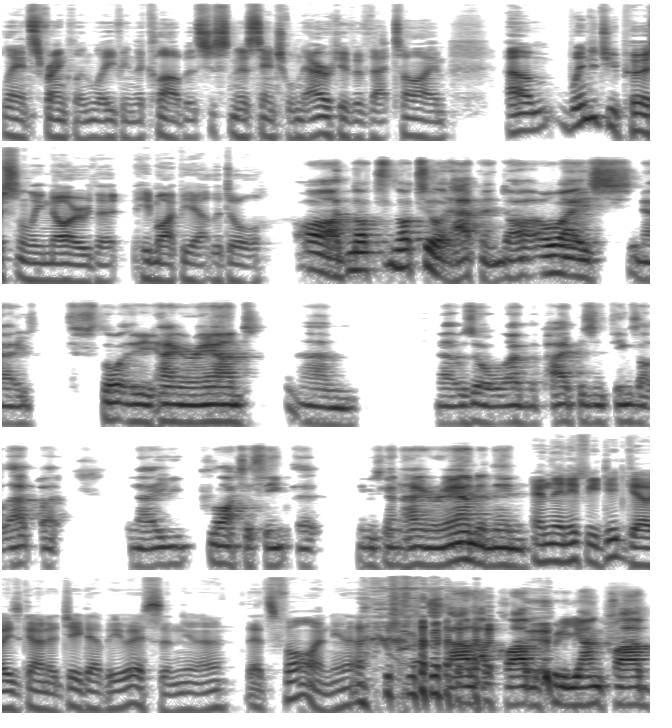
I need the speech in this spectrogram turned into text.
Lance Franklin leaving the club. It's just an essential narrative of that time. Um, when did you personally know that he might be out the door? Oh, not not till it happened. I always, you know, thought that he'd hang around. Um, you know, it was all over the papers and things like that. But you know, you like to think that he was going to hang around, and then and then if he did go, he's going to GWS, and you know that's fine. You know, startup club, a pretty young club,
